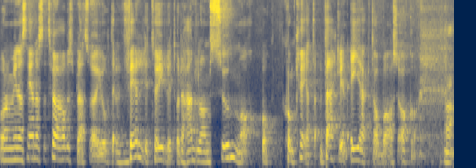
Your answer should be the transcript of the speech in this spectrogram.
Och de mina senaste två arbetsplatser har jag gjort det väldigt tydligt och det handlar om summor och konkreta, verkligen iakttagbara saker. Ja.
